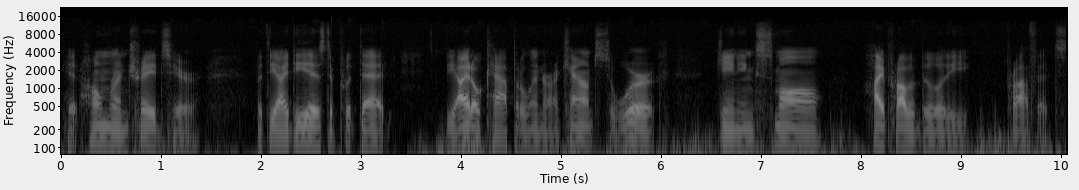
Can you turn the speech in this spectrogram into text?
hit home run trades here. But the idea is to put that the idle capital in our accounts to work, gaining small, high probability profits.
